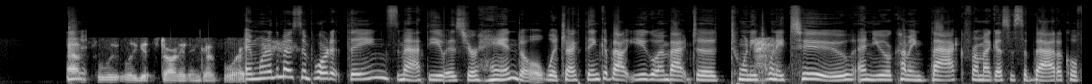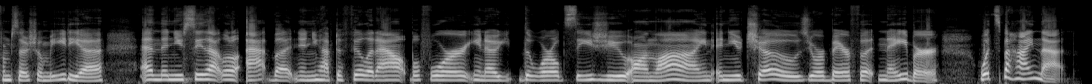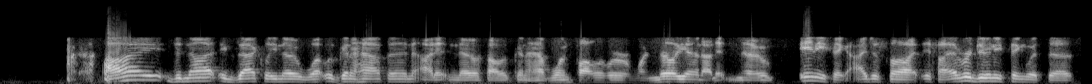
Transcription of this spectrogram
absolutely get started and go for it. And one of the most important things, Matthew, is your handle, which I think about you going back to 2022 and you were coming back from, I guess, a sabbatical from social media. And then you see that little at button and you have to fill it out before, you know, the world sees you online and you chose your barefoot neighbor. What's behind that? I did not exactly know what was going to happen. I didn't know if I was going to have one follower or one million. I didn't know anything. I just thought if I ever do anything with this,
